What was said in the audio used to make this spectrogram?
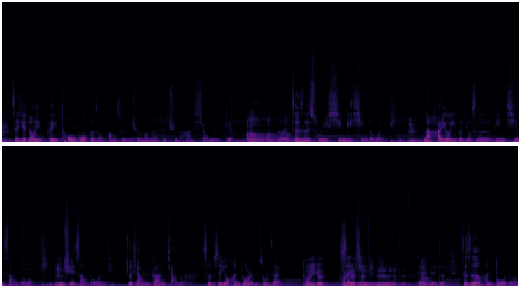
嗯。这些东西可以透过各种方式去慢慢的去把它消灭掉。嗯嗯，对，这是属于心理性的问题。嗯。那还有一个就是灵性上的问题，灵嗯学上的问题，就像你刚才讲的，是不是有很多人住在？同一个同一个身身体，体对对对对。嗯。对对对，这是很多的，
